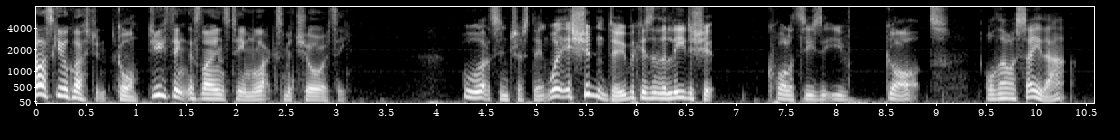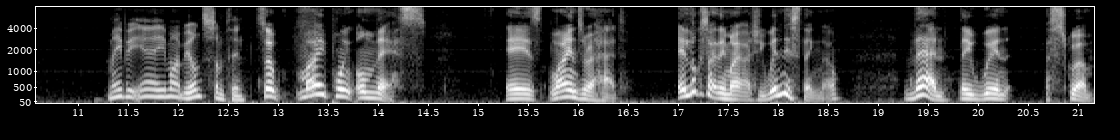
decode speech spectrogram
I'll ask you a question. Go on. Do you think this Lions team lacks maturity? Oh, that's interesting. Well, it shouldn't do because of the leadership qualities that you've got. Although I say that, maybe yeah, you might be onto something. So my point on this is Lions are ahead. It looks like they might actually win this thing now. Then they win a scrum.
